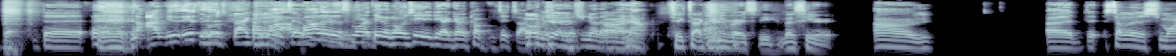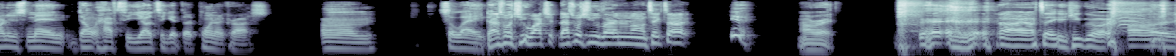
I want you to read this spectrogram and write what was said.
The the I, it's, it's, The most a lot, a lot of the smart things I'm going to say today are going to come from TikTok. I'm just going to let you know that All right, right. Now. TikTok University. Let's hear it. Um, uh, the, some of the smartest men don't have to yell to get their point across. Um, so like That's what you watch. That's what you learning on TikTok. Yeah. All right. All right. I'll take it. Keep going. um,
